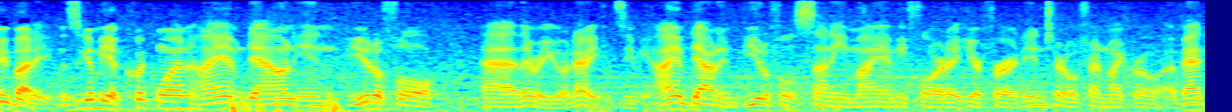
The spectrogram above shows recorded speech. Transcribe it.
Everybody, this is going to be a quick one. I am down in beautiful, uh, there we go, now you can see me. I am down in beautiful, sunny Miami, Florida here for an internal Trend Micro event.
